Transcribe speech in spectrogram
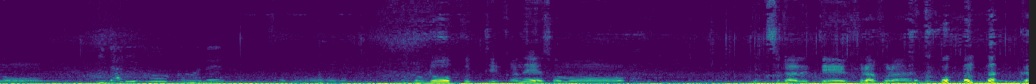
の、左方向です。その、ロープっていうかね、その、釣られて、ふらふら、こう、なんか、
